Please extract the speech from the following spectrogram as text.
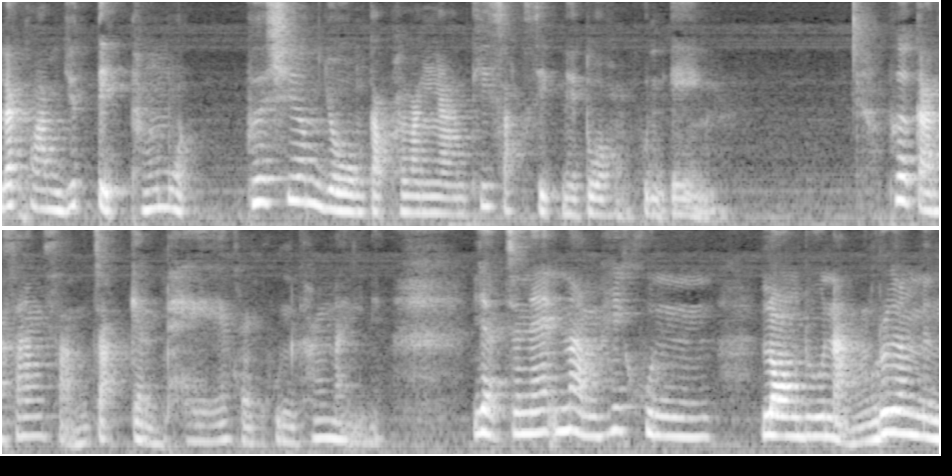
และความยึดติดทั้งหมด เพื่อเชื่อมโยงกับพลังงานที่ศักดิ์สิทธิ์ในตัวของคุณเอง พื่อการสร้างสรรค์จากแก่นแท้ของคุณข้างในเนี่ย อยากจะแนะนำให้คุณลองดูหนังเรื่องหนึ่ง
